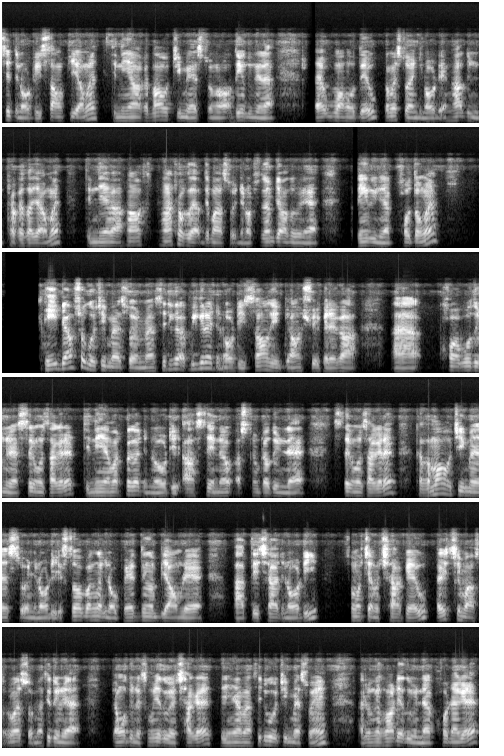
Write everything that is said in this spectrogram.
ချက်ကျွန်တော်ဒီစောင့်ကြည့်အောင်မယ်ဒီနေရာမှာကတော့ကြည့်မယ်ဆိုတော့အတင်းသူနေလာလဲဘူးမဟုတ်သေးဘူးဒါပေမဲ့ဆိုရင်ကျွန်တော်တို့ငါးသူနေထွက်ကစားရအောင်မယ်ဒီနေရာမှာငါးငါးထွက်ကစားအတင်းမှာဆိုကျွန်တော်စမ်းပြောင်းသူနေအတင်းသူနေခေါ်တော့မယ် ဒီပြောင်းရှုပ်ကိုကြည့်မယ်ဆိုရင် Man City ကပြီးခဲ့တဲ့ကျွန်တော်တို့ဒီစောင်းစီပြောင်းရွှေ့ခဲ့တဲ့ကအာခေါ်ဖို့သူနေစိတ်ဝင်စားခဲ့တဲ့ဒီနေရာမှာတစ်ဖက်ကကျွန်တော်တို့ဒီ Arsenal Aston Villa သူနေစိတ်ဝင်စားခဲ့တဲ့ကသမားကိုကြည့်မယ်ဆိုရင်ကျွန်တော်တို့ဒီ Store Bank ကကျွန်တော်ဘယ်သွင်းပြောင်းလဲအာတေချာကျွန်တော်ဒီ ဆုံးချက်မချခဲ့ဘူးအဲ့ဒီချိန်မှာဆိုတော့ဆို Man City သူနေပြောင်းဖို့သူနေဆုံးချက်သူနေချခဲ့တဲ့ဒီနေရာမှာ City ကိုကြည့်မယ်ဆိုရင်အလုံငယ်သွားတဲ့သူနေခေါ်နိုင်ခဲ့တဲ့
